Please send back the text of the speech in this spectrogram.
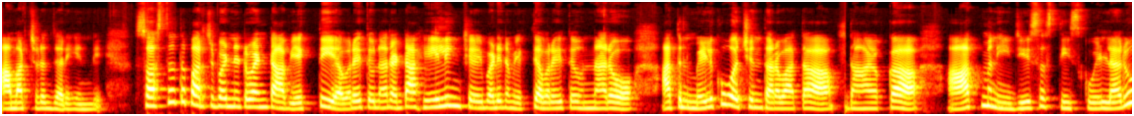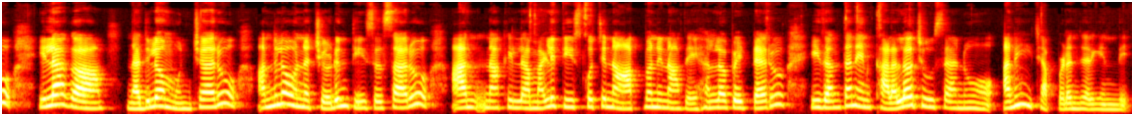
అమర్చడం జరిగింది. స్వస్థత పరచబడినటువంటి ఆ వ్యక్తి ఎవరైతే ఉన్నారంటే ఆ హీలింగ్ చేయబడిన వ్యక్తి ఎవరైతే ఉన్నారో అతను మెళుకు వచ్చిన తర్వాత నా యొక్క ఆత్మని జీసస్ తీసుకువెళ్ళారు. ఇలాగా నదిలో ముంచారు. అందులో ఉన్న చెడుని తీసేశారు. నాకు ఇలా మళ్ళీ తీసుకొచ్చి నా ఆత్మని నా దేహంలో పెట్టారు. ఇదంతా నేను కలలో చూశాను అని చెప్పడం జరిగింది.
